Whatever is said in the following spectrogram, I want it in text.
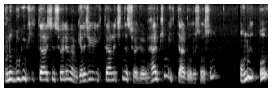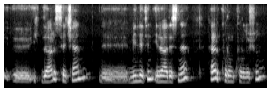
Bunu bugünkü iktidar için söylemiyorum. Gelecek iktidar için de söylüyorum. Her kim iktidarda olursa olsun onu o e, iktidarı seçen e, milletin iradesine her kurum kuruluşun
